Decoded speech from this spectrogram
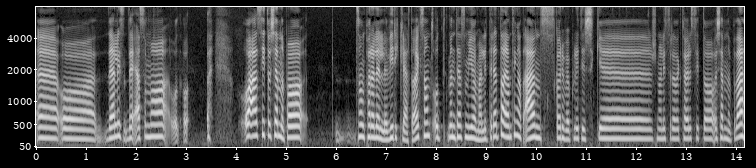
Uh, og det er liksom Det er som å og, og, og, jeg sitter og kjenner på sånn parallelle virkeligheter. ikke sant? Og, men det som gjør meg litt redd, da, en ting er at jeg er en skarve politisk uh, journalistredaktør, sitter og, og kjenner på det,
